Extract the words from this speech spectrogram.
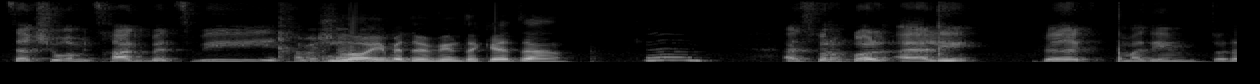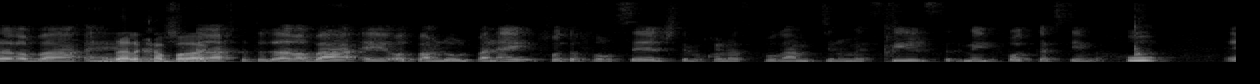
צריך שיעורי משחק בית צבי חמש שנים. לא, אם אתם מביאים את הקטע. אז קודם כל, היה לי פרק מדהים, תודה רבה. תודה לך ברק. תודה רבה, אה, עוד פעם לאולפני Photo for Sale, שאתם יכולים לעשות פה גם צילומי סטילס, תדמית, פודקאסטים וכו'. אה,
